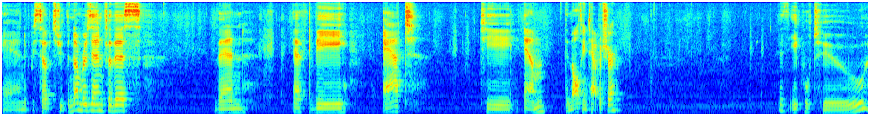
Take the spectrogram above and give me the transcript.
and if we substitute the numbers in for this, then FV at Tm, the melting temperature, is equal to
